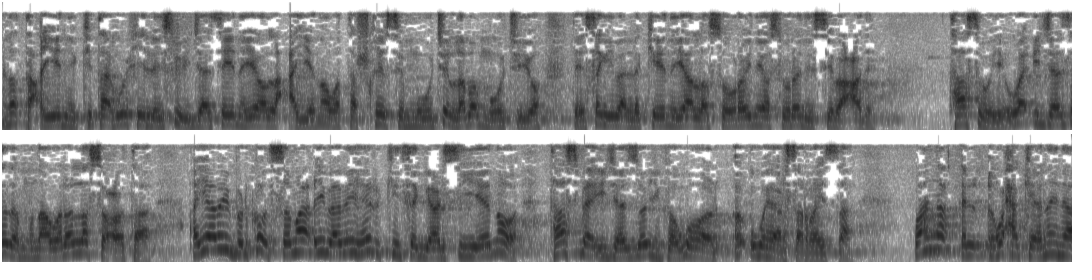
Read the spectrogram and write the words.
min atacyiini kitaab wixii laysu ijaasaynaya oo la cayino wa tashkhiisi muujin laba muujiyo. Dee isagiibaa la keenaya la suuraynaya suuradiisiibaa cade taas weeye waa ijaazada munaawalo la socota. Ayaabay barhkood samaaciibaabay heerkiisa gaadhsiiyeenoo taas baa ijaazooyinka ugu heer saraysa waxaa keenayna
